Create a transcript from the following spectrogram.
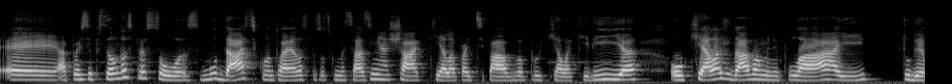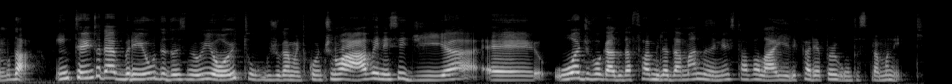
é, a percepção das pessoas mudasse quanto a ela, as pessoas começassem a achar que ela participava porque ela queria ou que ela ajudava a manipular, aí tudo ia mudar. Em 30 de abril de 2008, o julgamento continuava e nesse dia é, o advogado da família da Manânia estava lá e ele faria perguntas para Monique.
